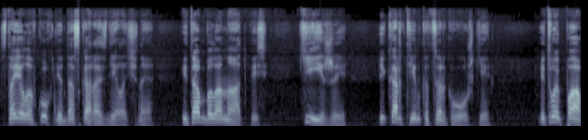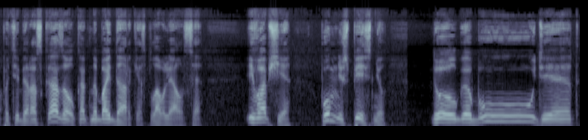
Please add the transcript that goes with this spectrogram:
стояла в кухне доска разделочная, и там была надпись «Кижи» и картинка церквушки. И твой папа тебе рассказывал, как на байдарке сплавлялся. И вообще, помнишь песню «Долго будет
